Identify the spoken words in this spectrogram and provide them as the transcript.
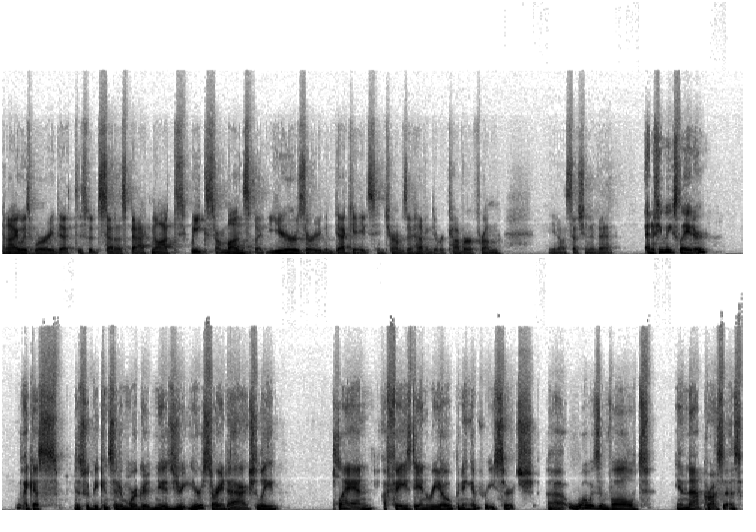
And I was worried that this would set us back not weeks or months but years or even decades in terms of having to recover from, you know, such an event. And a few weeks later, I guess this would be considered more good news. You're, you're starting to actually plan a phased in reopening of research. Uh, what was involved in that process?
